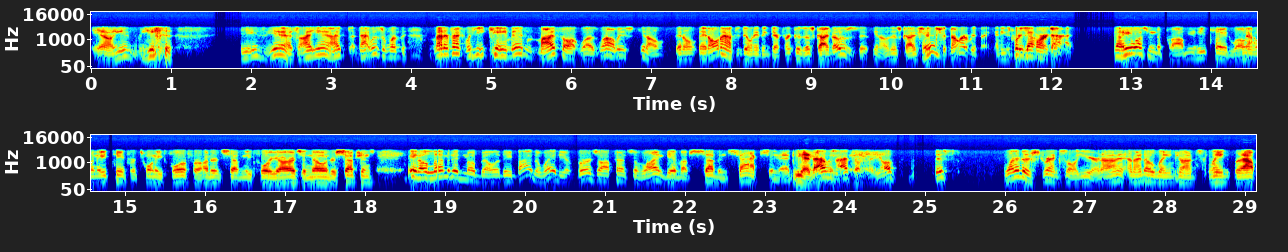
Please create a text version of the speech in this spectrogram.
you know, he he. He's yes, I yeah. I, that was the one. Matter of fact, when he came in, my thought was, well, at least you know they don't they don't have to do anything different because this guy knows that you know this guy should, Yeah. should know everything, and he's a pretty Yeah. smart guy. No, he wasn't the problem. He played well. No. He went 18 for 24 for 174 yards and no interceptions. You know, limited mobility. By the way, the Birds' offensive line gave up seven sacks in that. Yeah, game. that was I thought you know this one of their strengths all year, and I and I know Lane Johnson, Lane without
